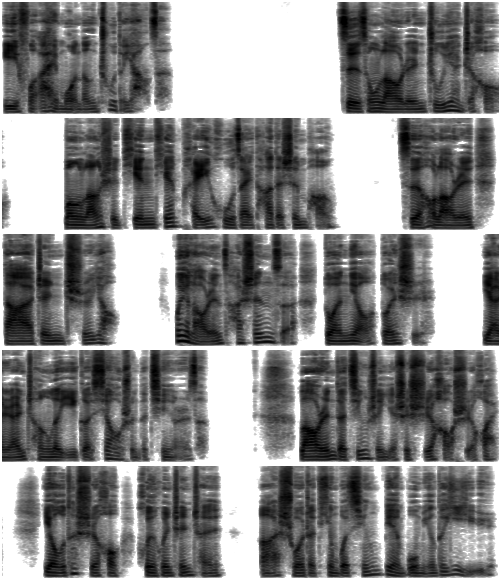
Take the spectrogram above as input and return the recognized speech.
一副爱莫能助的样子。自从老人住院之后，猛狼是天天陪护在他的身旁，伺候老人打针吃药，为老人擦身子、端尿端屎，俨然成了一个孝顺的亲儿子。老人的精神也是时好时坏，有的时候昏昏沉沉啊，说着听不清、辨不明的呓语；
